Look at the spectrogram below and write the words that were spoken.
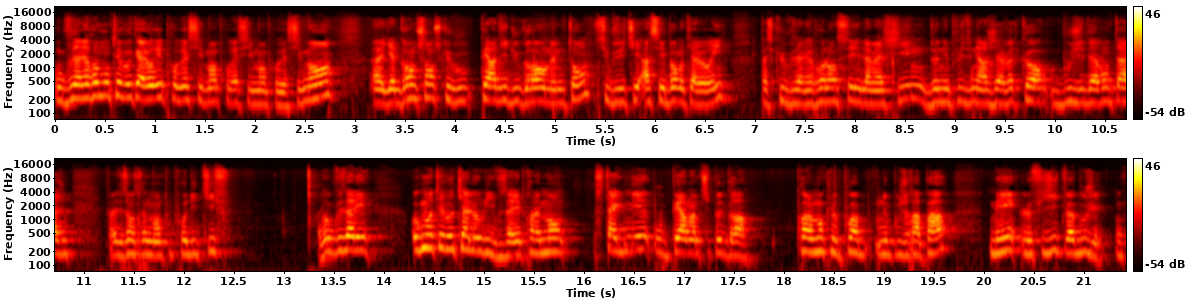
Donc vous allez remonter vos calories progressivement, progressivement, progressivement. Euh, il y a de grandes chances que vous perdiez du gras en même temps si vous étiez assez bas en calories parce que vous allez relancer la machine, donner plus d'énergie à votre corps, bouger davantage, faire des entraînements plus productifs. Donc vous allez augmenter vos calories, vous allez probablement stagner ou perdre un petit peu de gras. Probablement que le poids ne bougera pas, mais le physique va bouger. Donc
